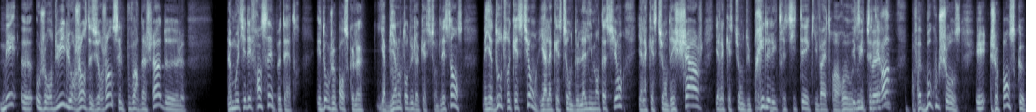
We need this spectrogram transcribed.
Mais euh, aujourd'hui, l'urgence des urgences, c'est le pouvoir d'achat de la moitié des Français, peut-être. Et donc, je pense que là, il y a bien entendu la question de l'essence, mais il y a d'autres questions. Il y a la question de l'alimentation, il y a la question des charges, il y a la question du prix de l'électricité qui va être rehaussé, etc. Enfin, beaucoup de choses. Et je pense que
